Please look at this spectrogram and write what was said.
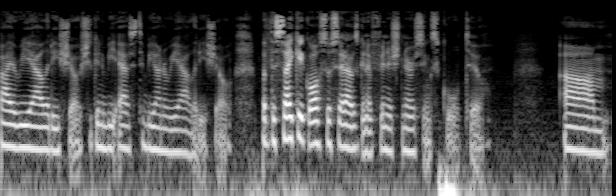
by a reality show. She's going to be asked to be on a reality show. But the psychic also said I was going to finish nursing school too. Um,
